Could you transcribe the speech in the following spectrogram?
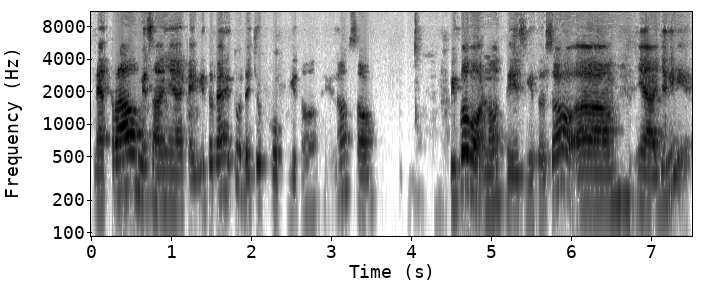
netral misalnya kayak gitu kan itu udah cukup gitu loh, you know. So people won't notice gitu. So um, ya yeah, jadi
